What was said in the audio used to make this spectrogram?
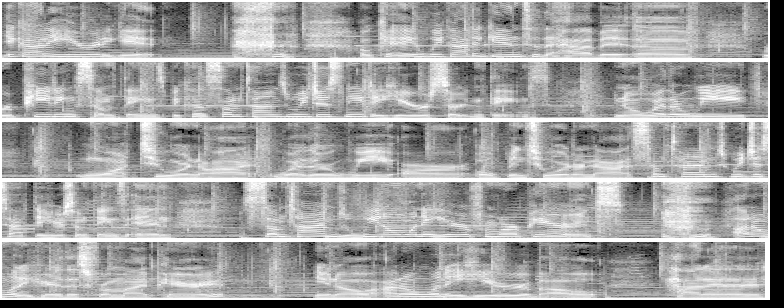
you got to hear it again. okay, we got to get into the habit of repeating some things because sometimes we just need to hear certain things. You know, whether we want to or not, whether we are open to it or not, sometimes we just have to hear some things. And sometimes we don't want to hear it from our parents. I don't want to hear this from my parent. You know, I don't want to hear about how to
